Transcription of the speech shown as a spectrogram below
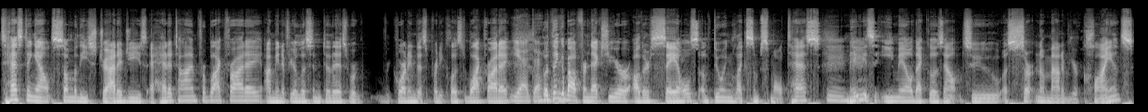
testing out some of these strategies ahead of time for Black Friday. I mean, if you're listening to this, we're recording this pretty close to Black Friday. Yeah, definitely. But think about for next year or other sales of doing like some small tests. Mm-hmm. Maybe it's an email that goes out to a certain amount of your clients,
